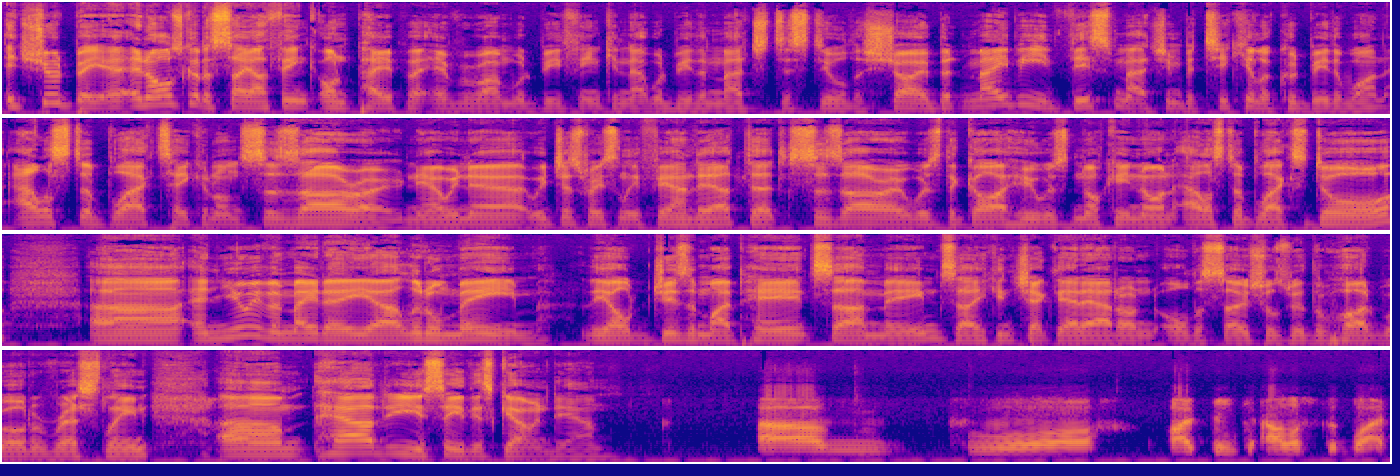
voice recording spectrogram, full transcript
It should be. And I was going to say, I think on paper, everyone would be thinking that would be the match to steal the show. But maybe this match in particular could be the one. Aleister Black taking on Cesaro. Now, we, know, we just recently found out that Cesaro was the guy who was knocking on Aleister Black's door. Uh, and you even made a uh, little meme, the old jizz in my pants uh, memes. You can check that out on all the socials with the wide world of wrestling. Um, how do you see this going down? Um, oh, I think Aleister Black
